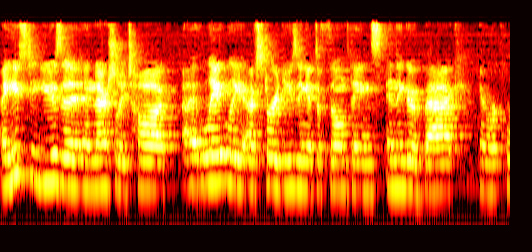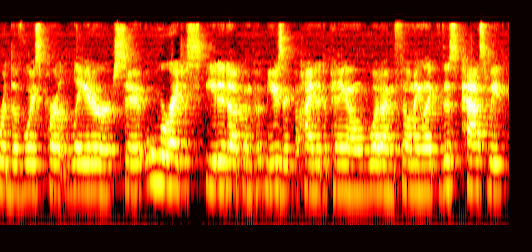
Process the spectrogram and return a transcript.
I used to use it and actually talk. I, lately, I've started using it to film things and then go back and record the voice part later. So, or I just speed it up and put music behind it depending on what I'm filming. Like this past week,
